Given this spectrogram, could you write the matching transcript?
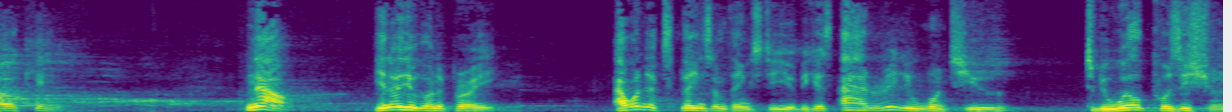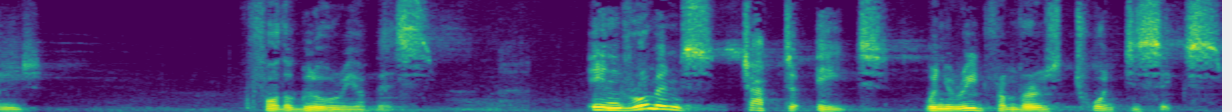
Okay. Now, you know you're going to pray. I want to explain some things to you because I really want you to be well positioned for the glory of this. In Romans chapter 8, when you read from verse 26,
